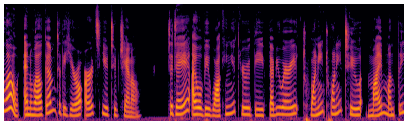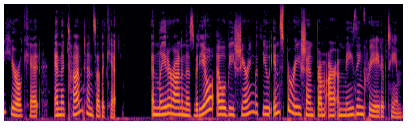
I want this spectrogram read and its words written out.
Hello, and welcome to the Hero Arts YouTube channel. Today, I will be walking you through the February 2022 My Monthly Hero Kit and the contents of the kit. And later on in this video, I will be sharing with you inspiration from our amazing creative team.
